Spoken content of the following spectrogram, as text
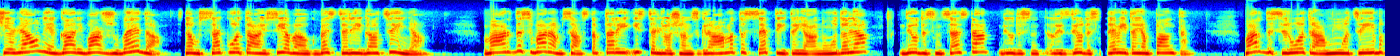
Šie ļaunie gari varžu veidā savus sekotājus ievelk bezcerīgā cīņā Vārdas varam sastapt arī izceļošanas grāmatas 7. nodaļā, 26. 20, līdz 29. pantam. Vārdas ir otrā mocība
